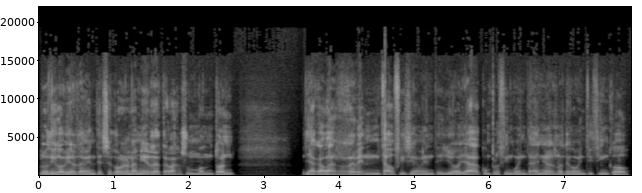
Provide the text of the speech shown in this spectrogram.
lo digo abiertamente, se cobra una mierda, trabajas un montón y acabas reventado físicamente. Yo ya cumplo 50 años, no tengo 25,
